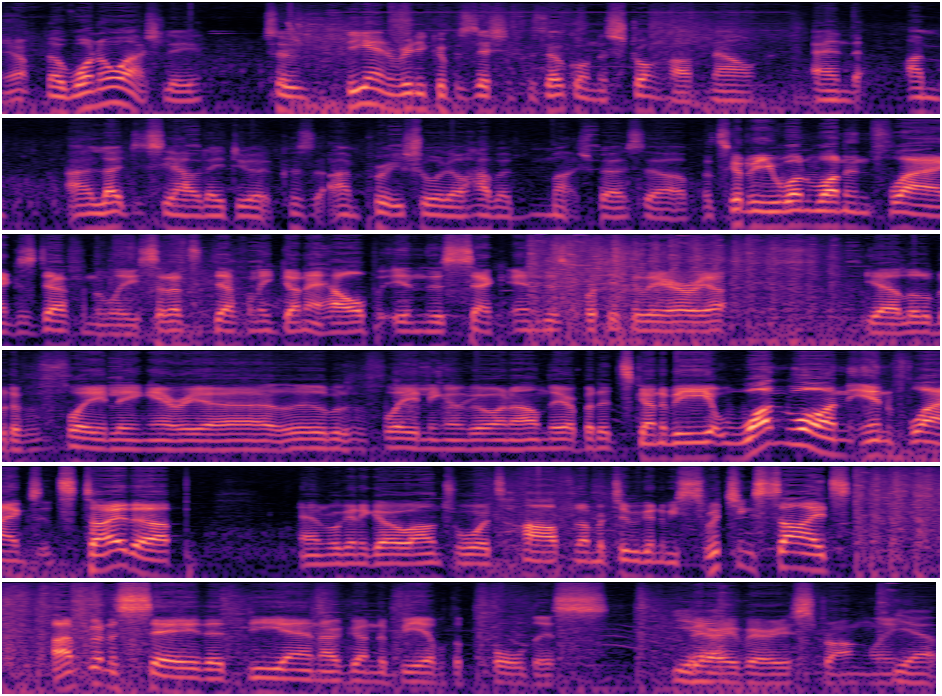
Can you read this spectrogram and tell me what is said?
Yep. No, 1-0 actually. So DN really good position because they'll go on the strong half now. And I'm, i like to see how they do it because I'm pretty sure they'll have a much better setup. It's going to be 1-1 in flags, definitely. So that's definitely going to help in this sec in this particular area. Yeah, a little bit of a flailing area, a little bit of a flailing going on there, but it's going to be 1-1 in flags. It's tied up, and we're going to go on towards half number two. We're going to be switching sides. I'm going to say that DN are going to be able to pull this Yeah. very, very strongly. Yeah,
